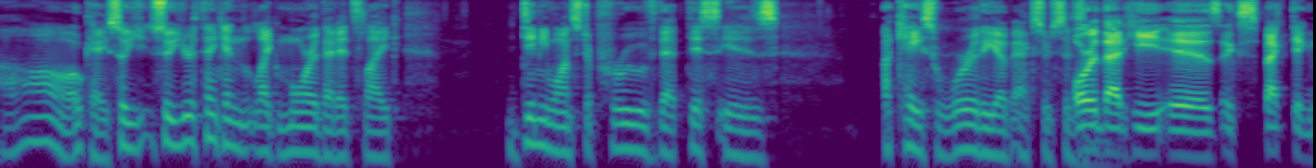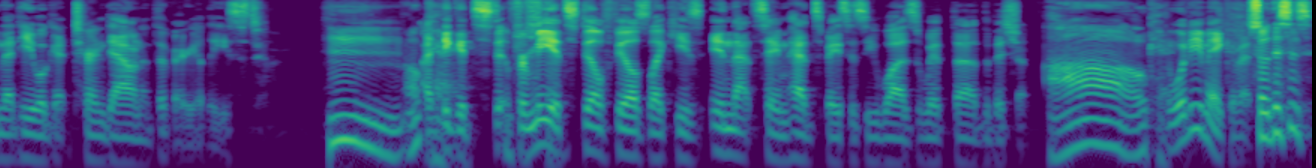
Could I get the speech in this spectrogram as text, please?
Oh, okay. So you, so you're thinking like more that it's like Dimmy wants to prove that this is a case worthy of exorcism, or that he is expecting that he will get turned down at the very least. Hmm. Okay. I think it's for me. It still feels like he's in that same headspace as he was with uh, the bishop. Ah, okay. What do you make of it? So this is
